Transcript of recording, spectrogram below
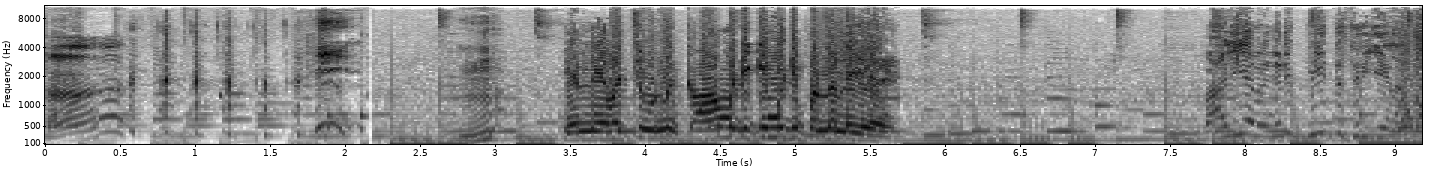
என்னைய வச்சு ஒண்ணு காமெடி கிமெடி பண்ணலையே. வலியவர்கடி பீத்து சிரிக்கலாம்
